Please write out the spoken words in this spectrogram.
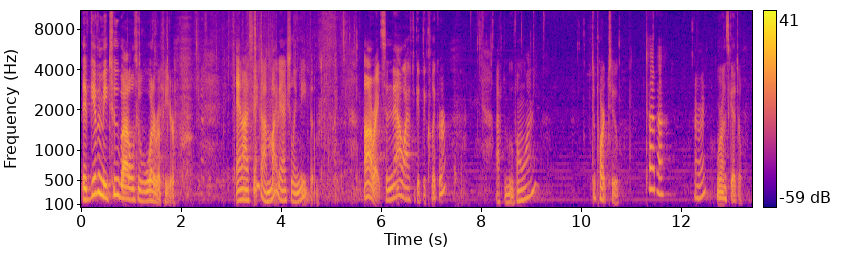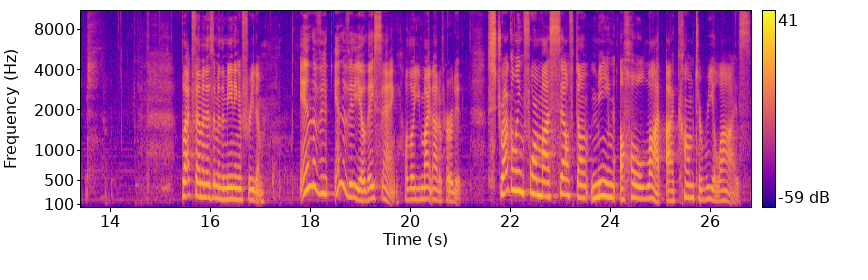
They've given me two bottles of water up here, and I think I might actually need them. All right, so now I have to get the clicker. I have to move on to part two. Ta-da! All right, we're on schedule. Black feminism and the meaning of freedom. In the, in the video, they sang, although you might not have heard it, Struggling for myself don't mean a whole lot. I come to realize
